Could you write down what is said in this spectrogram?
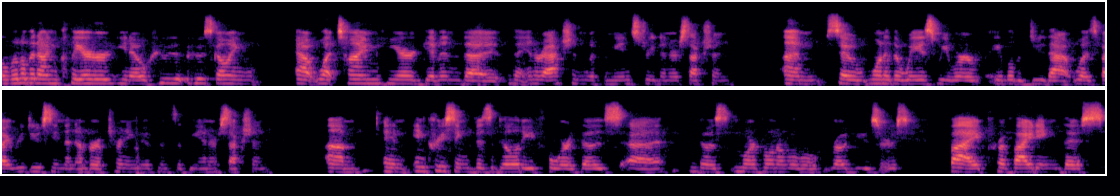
a little bit unclear, you know, who, who's going at what time here, given the, the interaction with the Main Street intersection. Um, so one of the ways we were able to do that was by reducing the number of turning movements at the intersection um, and increasing visibility for those, uh, those more vulnerable road users by providing this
